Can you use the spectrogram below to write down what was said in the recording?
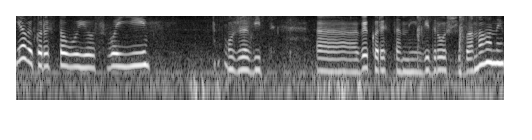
Я використовую свої уже від використані відрощі банани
